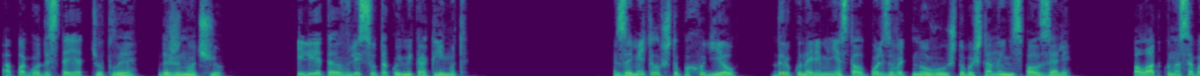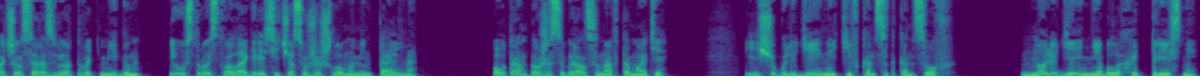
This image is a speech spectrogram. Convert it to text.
а погоды стоят теплые даже ночью. Или это в лесу такой микроклимат? Заметил, что похудел. Дырку на ремне стал пользовать новую, чтобы штаны не сползали. Палатку насобачился развертывать мигом, и устройство лагеря сейчас уже шло моментально. По утрам тоже собирался на автомате. Еще бы людей найти в конце концов. Но людей не было хоть тресни.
